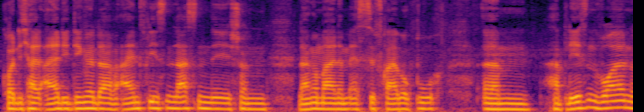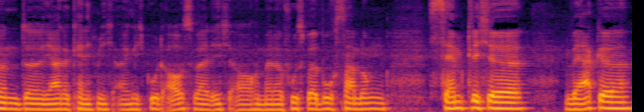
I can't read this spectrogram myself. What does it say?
konnte ich halt all die Dinge da einfließen lassen, die ich schon lange mal im SC Freiburg Buch ähm, habe lesen wollen. Und äh, ja, da kenne ich mich eigentlich gut aus, weil ich auch in meiner Fußballbuchsammlung sämtliche Werke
